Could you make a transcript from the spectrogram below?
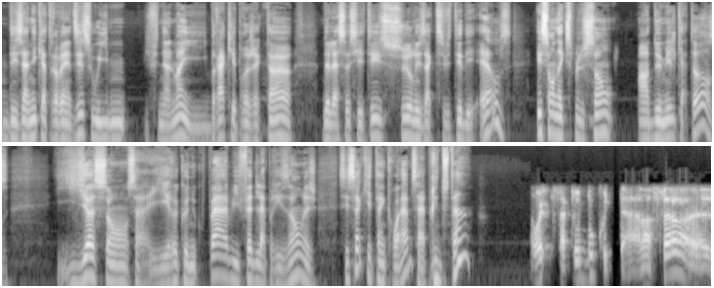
des années 90, où il, finalement il braque les projecteurs de la société sur les activités des Hells, et son expulsion en 2014, il, a son, il est reconnu coupable, il fait de la prison. C'est ça qui est incroyable, ça a pris du temps. Oui, ça a pris beaucoup de temps. Alors ça, euh,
